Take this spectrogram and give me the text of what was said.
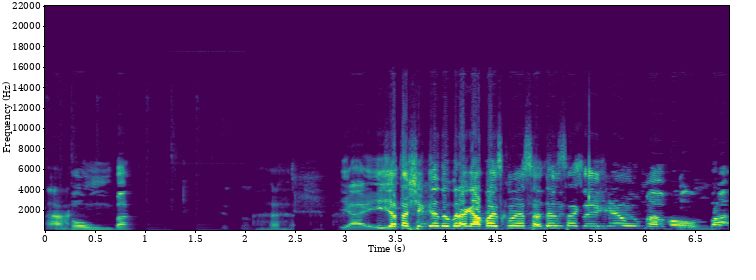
Ah. Bomba. E aí. E já tá chegando o Braga Boys com essa dança aí aqui. é É uma bomba.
